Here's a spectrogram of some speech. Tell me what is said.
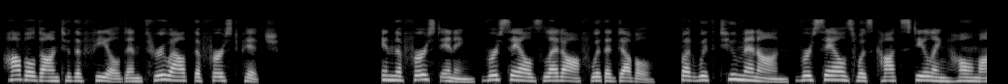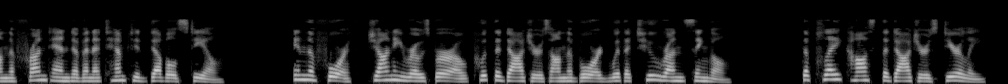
hobbled onto the field and threw out the first pitch. In the first inning, Versalles led off with a double. But with two men on, Versalles was caught stealing home on the front end of an attempted double steal. In the fourth, Johnny Roseboro put the Dodgers on the board with a two-run single. The play cost the Dodgers dearly,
